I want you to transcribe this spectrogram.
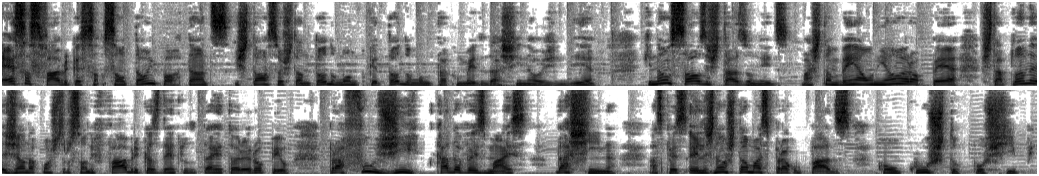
Essas fábricas são, são, tão importantes, estão assustando todo mundo, porque todo mundo está com medo da China hoje em dia, que não só os Estados Unidos, mas também a União Europeia está planejando a construção de fábricas dentro do território europeu para fugir cada vez mais da China. Pessoas, eles não estão mais preocupados com o custo por chip.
